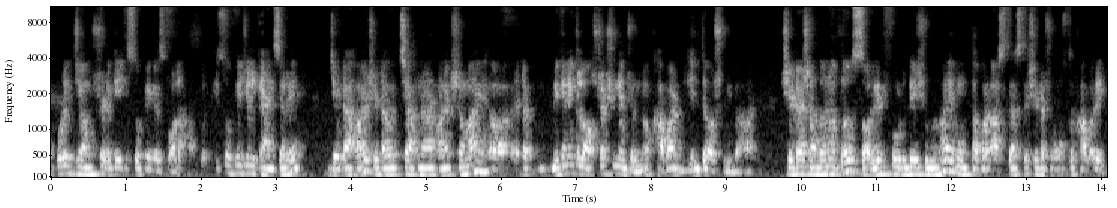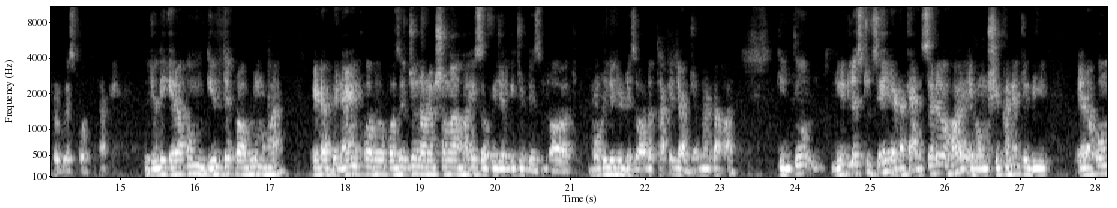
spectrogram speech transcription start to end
উপরের যে অংশ এটাকে ইসোফেগাস বলা হয়। ইসোফেজিয়াল ক্যান্সারে যেটা হয়, সেটা হচ্ছে আপনার অনেক সময় এটা মেকানিক্যাল অবস্ট্রাকশনের জন্য খাবার গিলতে অসুবিধা হয়। সেটা সাধারণত সলিড ফুড দিয়ে শুরু হয় এবং তারপর আস্তে আস্তে সেটা সমস্ত খাবারই প্রোগ্রেস করতে থাকে। তো যদি এরকম গিলতে প্রবলেম হয় এটা বেনাইন কজের জন্য অনেক সময় হয় ইসোফেজিয়াল কিছু মোটিলিটি ডিসঅর্ডার থাকে, যার জন্য এটা হয়। কিন্তু নিডলেস টু সে এটা ক্যান্সারেও হয় এবং সেখানে যদি এরকম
